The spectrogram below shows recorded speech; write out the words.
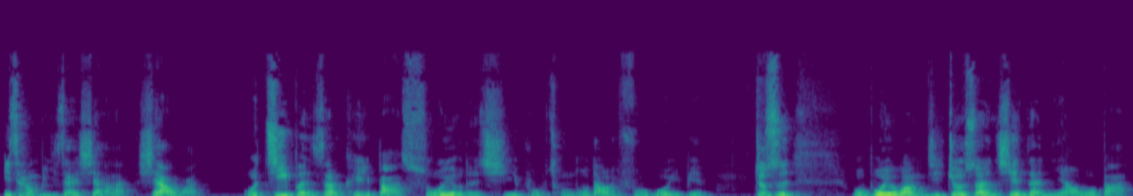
一场比赛下来下完，我基本上可以把所有的棋谱从头到尾复过一遍，就是我不会忘记，就算现在你要我把。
